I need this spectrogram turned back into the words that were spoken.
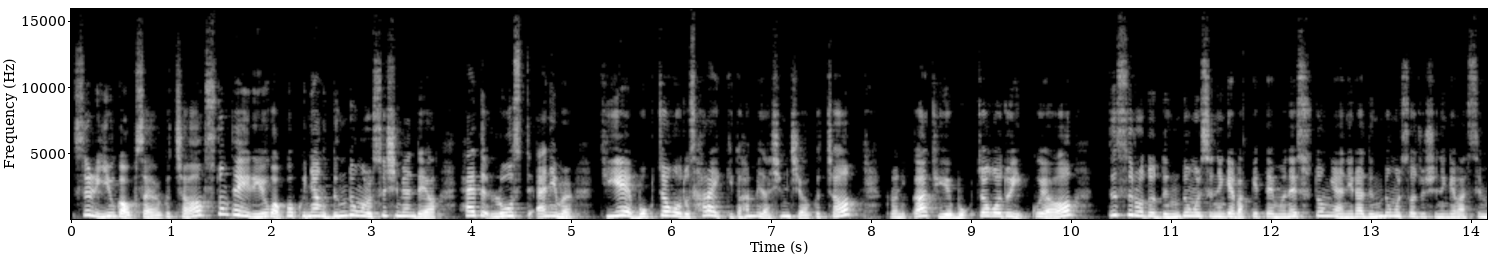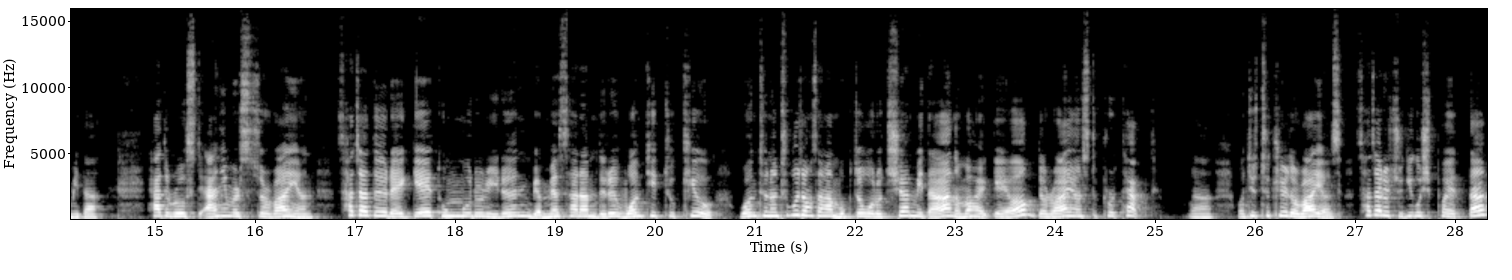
쓸 이유가 없어요. 그쵸? 수동태일 이유가 없고 그냥 능동으로 쓰시면 돼요. had lost animal. 뒤에 목적어도 살아있기도 합니다. 심지어. 그쵸? 그러니까 뒤에 목적어도 있고요. 뜻으로도 능동을 쓰는 게 맞기 때문에 수동이 아니라 능동을 써주시는 게 맞습니다. had lost animals to lion. 사자들에게 동물을 잃은 몇몇 사람들은 wanted to kill. want는 투부정사만 목적으로 취합니다. 넘어갈게요. the lions to protect. 어, wanted to kill the lions. 사자를 죽이고 싶어 했다.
